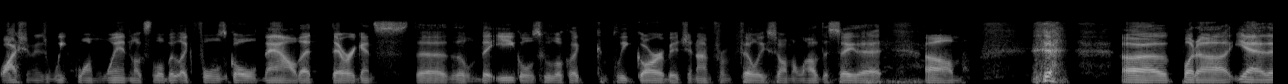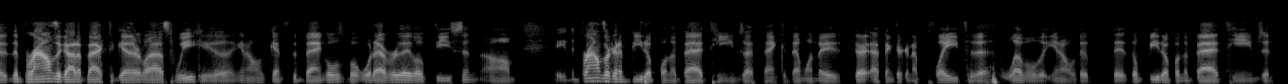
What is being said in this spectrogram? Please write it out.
Washington's Week One win looks a little bit like fool's gold now that they're against the the, the Eagles, who look like complete garbage. And I'm from Philly, so I'm allowed to say that. Um, Uh, but uh, yeah, the, the, Browns have got it back together last week, uh, you know, against the Bengals. But whatever, they look decent. Um, eh, the Browns are going to beat up on the bad teams, I think. And then when they, I think they're going to play to the level that you know they, they, will beat up on the bad teams, and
